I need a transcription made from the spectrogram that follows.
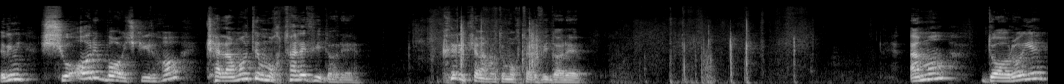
ببینید شعار باجگیرها کلمات مختلفی داره. خیلی کلمات مختلفی داره. اما دارای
